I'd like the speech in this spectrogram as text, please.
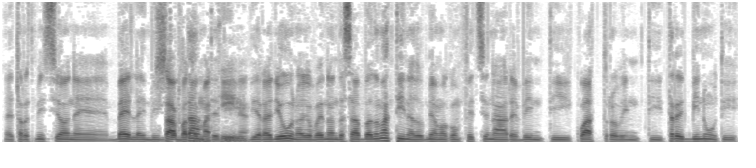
eh, trasmissione bella e importante di, di Radio 1 che va in onda sabato mattina, dobbiamo confezionare 24-23 minuti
